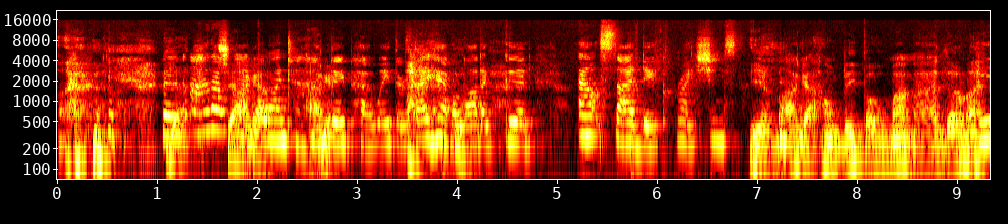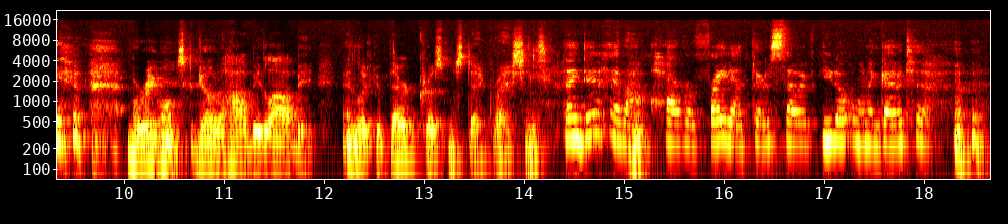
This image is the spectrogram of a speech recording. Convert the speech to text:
But Yeah. I don't See, I mind got- going to Home Depot either. They have a lot of good outside decorations. yeah, I got Home Depot on my mind, don't I? Yeah. Marie wants to go to Hobby Lobby and look at their Christmas decorations. They do have a. Harbor Freight out there, so if you don't want to go to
